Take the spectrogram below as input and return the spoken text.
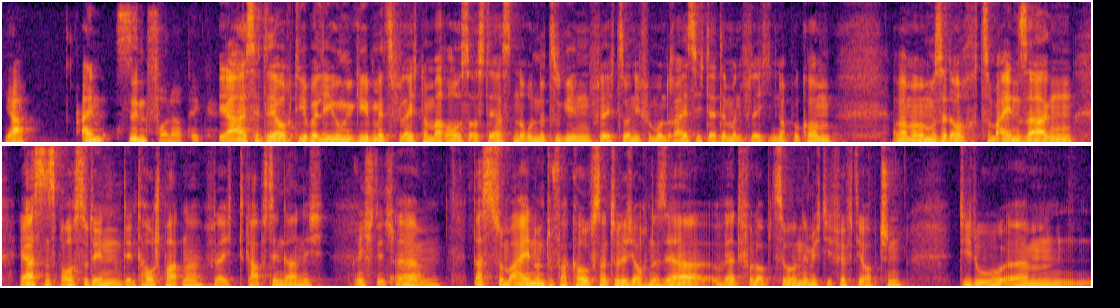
ja, ein sinnvoller Pick. Ja, es hätte ja auch die Überlegung gegeben, jetzt vielleicht nochmal raus aus der ersten Runde zu gehen, vielleicht so an die 35, da hätte man vielleicht ihn noch bekommen. Aber man muss halt auch zum einen sagen, erstens brauchst du den, den Tauschpartner, vielleicht gab es den gar nicht. Richtig, genau. Ähm, das zum einen und du verkaufst natürlich auch eine sehr wertvolle Option, nämlich die 50 Option, die du ähm,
